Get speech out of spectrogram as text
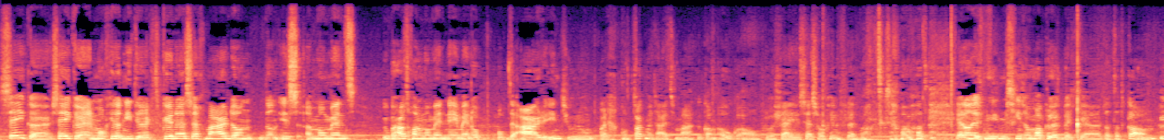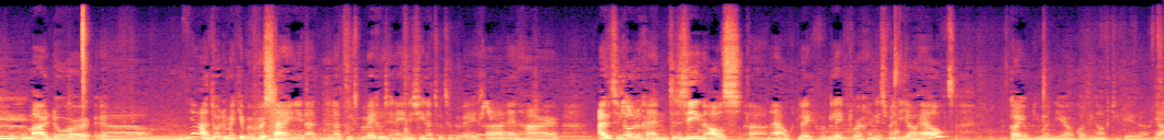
zeker, zeker. En mocht je dat niet direct kunnen, zeg maar, dan, dan is een moment, überhaupt gewoon een moment nemen en op, op de aarde intunen. Om echt contact met haar te maken, kan ook al. Bedoel, als jij zes hoog in de flat woont, ik zeg maar wat. Ja, dan is het niet misschien zo makkelijk dat je, dat, dat kan. Mhm. Maar door, ehm, ja, door er met je bewustzijn je na, er naartoe te bewegen, dus in energie naartoe te bewegen en haar uit te nodigen en te zien als eh, nou ja, ook het le- levend organisme die jou helpt, kan je op die manier ook al dingen activeren. Ja,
